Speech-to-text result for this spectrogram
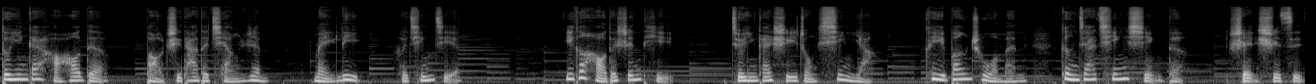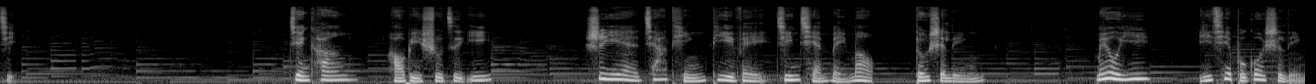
都应该好好的保持它的强韧、美丽和清洁。一个好的身体，就应该是一种信仰，可以帮助我们更加清醒的审视自己。”健康好比数字一，事业、家庭、地位、金钱、美貌都是零，没有一，一切不过是零，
